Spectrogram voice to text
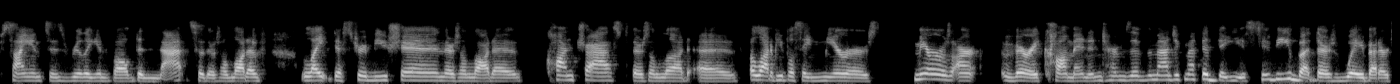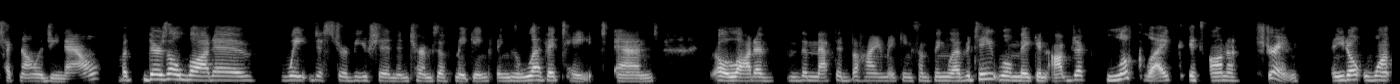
science is really involved in that. So there's a lot of light distribution, there's a lot of contrast, there's a lot of a lot of people say mirrors. Mirrors aren't very common in terms of the magic method. They used to be, but there's way better technology now. But there's a lot of weight distribution in terms of making things levitate and a lot of the method behind making something levitate will make an object look like it's on a string and you don't want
